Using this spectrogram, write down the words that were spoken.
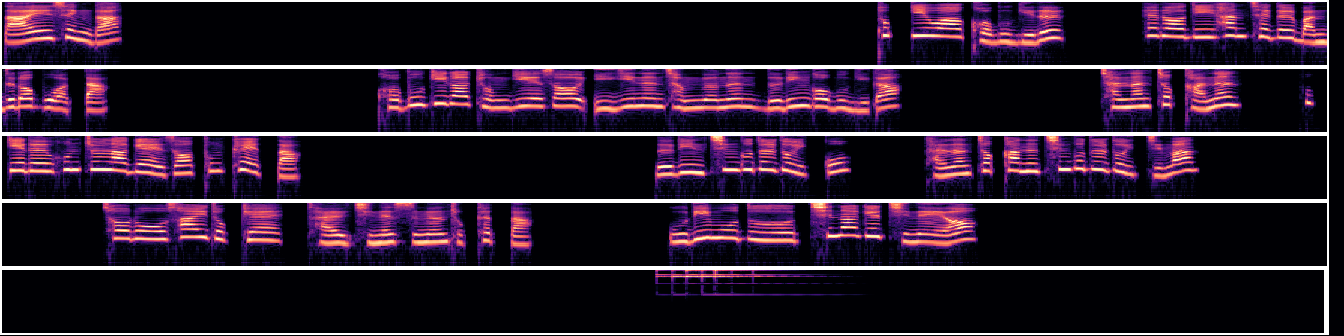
나의 생각 토끼와 거북이를 패러디 한 책을 만들어 보았다. 거북이가 경기에서 이기는 장면은 느린 거북이가 잘난 척하는 토끼를 혼쭐나게 해서 통쾌했다. 느린 친구들도 있고 잘난 척하는 친구들도 있지만 서로 사이좋게 잘 지냈으면 좋겠다. 우리 모두 친하게 지내요.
